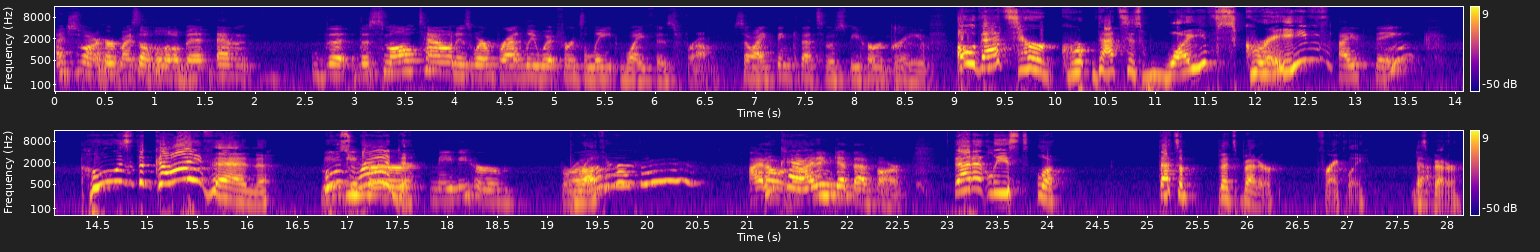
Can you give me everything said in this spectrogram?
I just want to hurt myself a little bit. And the the small town is where Bradley Whitford's late wife is from. So I think that's supposed to be her grave. Oh, that's her. Gr- that's his wife's grave. I think. Who's the guy then? Who's Maybe Red? Her, maybe her brother? Brother? I don't Okay. know. I didn't get that far. That at least look. That's a that's better. Frankly, that's Yeah. better.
